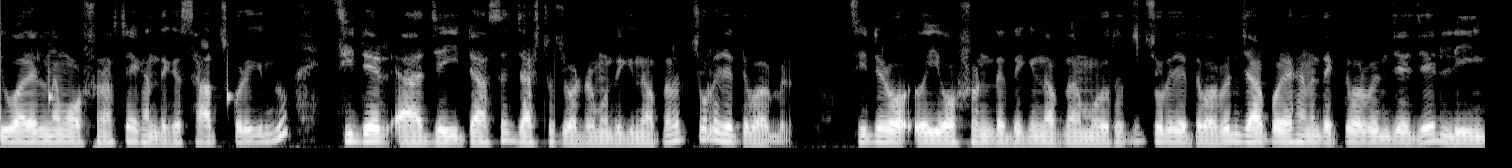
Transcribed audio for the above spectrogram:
ইউআরএল নামে অপশন আছে, এখান থেকে সার্চ করে কিন্তু সিডের যেইটা আছে জাস্ট হচ্ছে ওটার মধ্যে কিন্তু আপনারা চলে যেতে পারবেন। সিটের ওই অপশনটাতে কিন্তু আপনারা মূলত হচ্ছে চলে যেতে পারবেন। যার পর এখানে দেখতে পারবেন যে যে link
